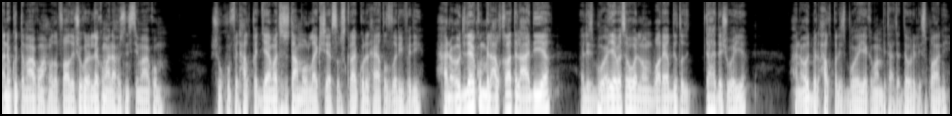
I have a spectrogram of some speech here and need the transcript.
أنا كنت معكم أحمد الفاضل. شكرا لكم على حسن استماعكم. اشوفكم في الحلقة الجاية. ما تنسوا تعملوا like share subscribe كل الحياة الظريفة دي. حنعود لكم بالحلقات العادية. الأسبوعية بس أول ما المباريات دي تهدى شوية حنعود بالحلقة الأسبوعية كمان بتاعت الدوري الإسباني.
